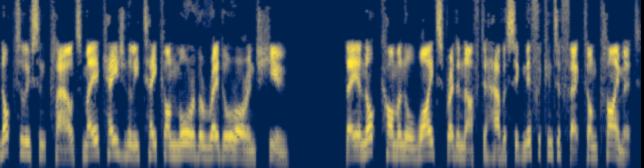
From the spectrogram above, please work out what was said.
Noctilucent clouds may occasionally take on more of a red or orange hue. They are not common or widespread enough to have a significant effect on climate.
